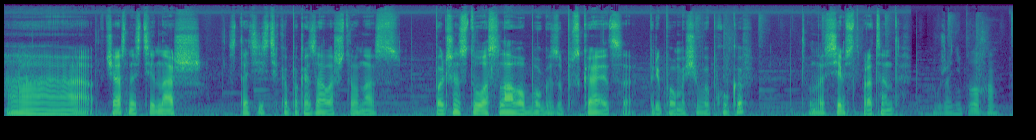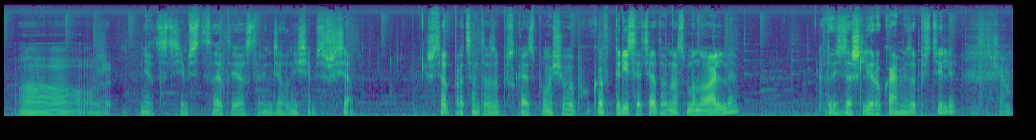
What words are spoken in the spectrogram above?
А, в частности, наша статистика показала, что у нас большинство, слава богу, запускается при помощи веб-хуков. Это у нас 70%. Уже неплохо. А, уже... Нет, 70 это я старин делал, не 70, 60. 60% запускается с помощью веб-хуков, 30 это у нас мануальные. То есть зашли руками, запустили, Зачем?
